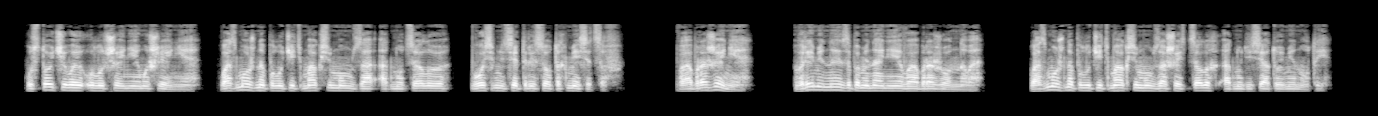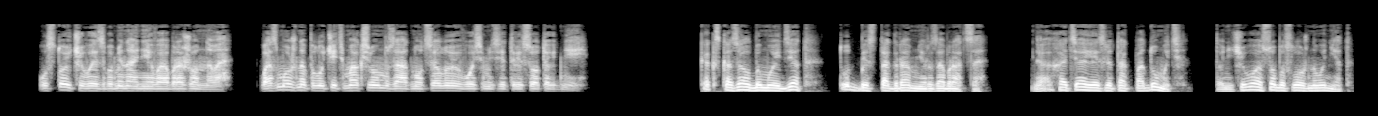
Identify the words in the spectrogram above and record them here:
Устойчивое улучшение мышления. Возможно получить максимум за 1,83 месяцев. Воображение. Временное запоминание воображенного. Возможно получить максимум за 6,1 минуты. Устойчивое запоминание воображенного. Возможно получить максимум за 1,83 дней. Как сказал бы мой дед, тут без 100 грамм не разобраться. А хотя, если так подумать, то ничего особо сложного нет.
